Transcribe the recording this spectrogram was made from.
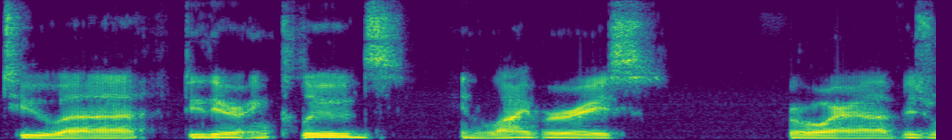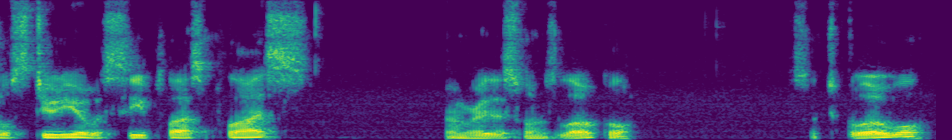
to uh, do their includes in libraries for uh, Visual Studio with C++. Remember, this one's local, so it's global,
